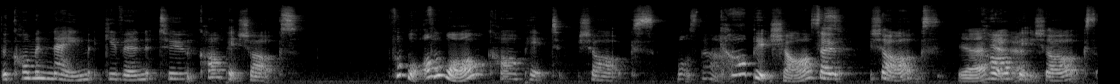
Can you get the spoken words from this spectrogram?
the common name given to carpet sharks. For what? For what? Carpet sharks. What's that? Carpet sharks. So sharks, yeah. carpet sharks,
